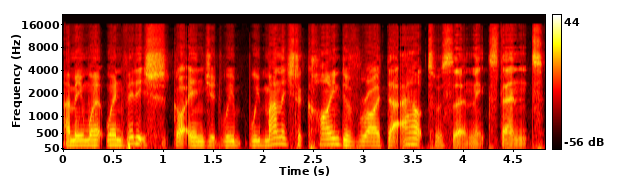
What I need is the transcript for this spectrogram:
I mean, when, when Vidic got injured, we, we managed to kind of ride that out to a certain extent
